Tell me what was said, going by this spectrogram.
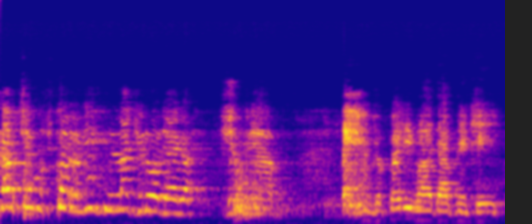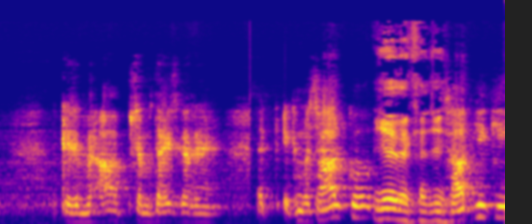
कब से उसको रिलीफ मिलना शुरू हो जाएगा? शुक्रिया। जो पहली बात आपने की कि आप सिंपथाइज कर रहे हैं। एक मिसाल को ये देखें जी। सादगी की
